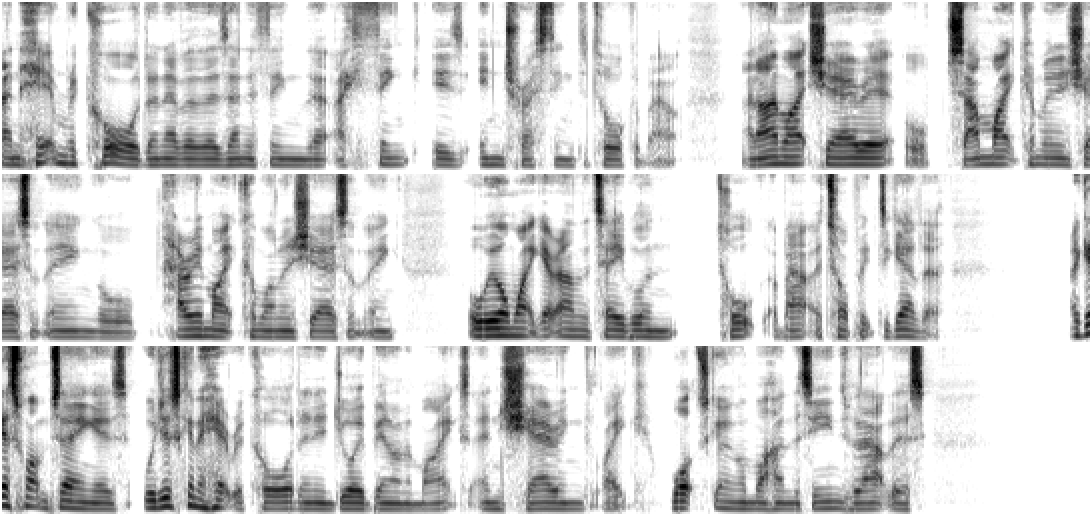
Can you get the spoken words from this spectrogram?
and hit and record whenever there's anything that I think is interesting to talk about. And I might share it or Sam might come in and share something or Harry might come on and share something or we all might get around the table and talk about a topic together. I guess what I'm saying is we're just going to hit record and enjoy being on the mics and sharing like what's going on behind the scenes without this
